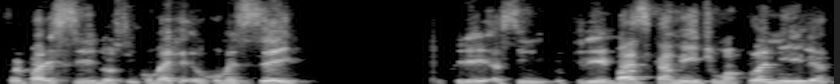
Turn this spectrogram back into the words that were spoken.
foi parecido, assim. Como é que eu comecei? Eu criei, assim, eu criei basicamente uma planilha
